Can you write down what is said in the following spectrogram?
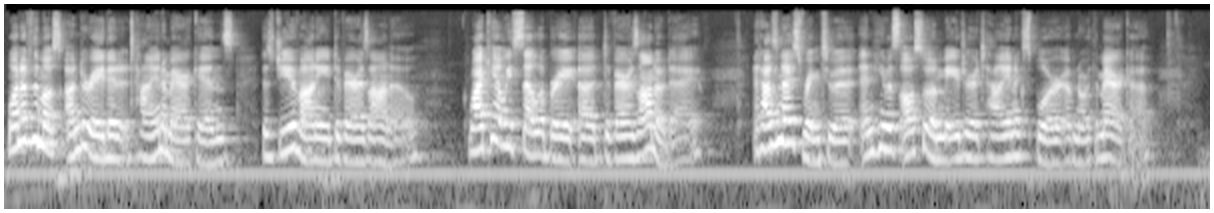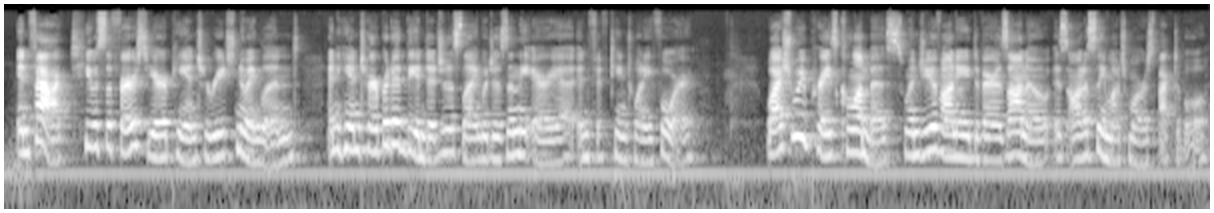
One of the most underrated Italian Americans is Giovanni de Verrazzano. Why can't we celebrate a de Verrazzano Day? It has a nice ring to it, and he was also a major Italian explorer of North America. In fact, he was the first European to reach New England, and he interpreted the indigenous languages in the area in 1524. Why should we praise Columbus when Giovanni de Verrazzano is honestly much more respectable?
